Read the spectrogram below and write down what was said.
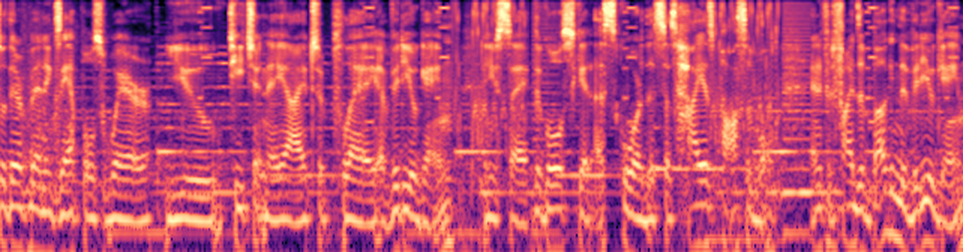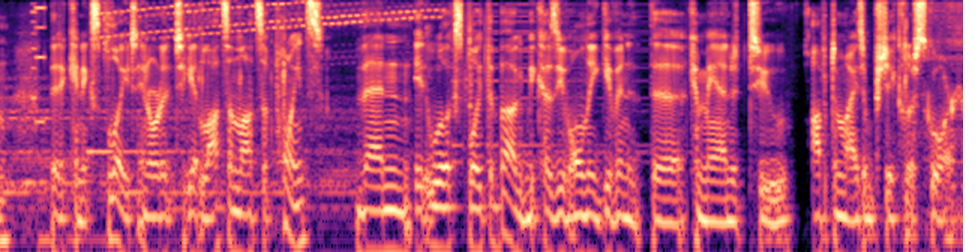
So there have been examples where you teach an AI to play a video game and you say the goal is to get a score that's as high as possible. And if it finds a bug in the video game that it can exploit in order to get lots and lots of points, then it will exploit the bug because you've only given it the command to optimize a particular score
